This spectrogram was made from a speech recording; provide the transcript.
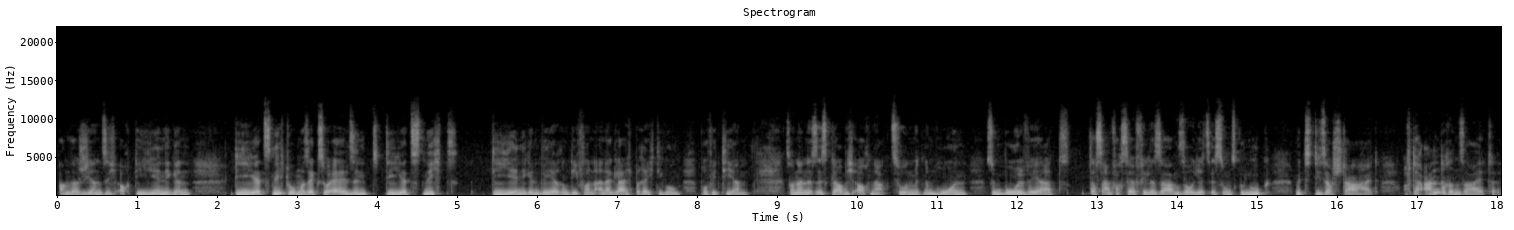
engagieren sich auch diejenigen, die jetzt nicht homosexuell sind, die jetzt nicht diejenigen wären, die von einer Gleichberechtigung profitieren. Sondern es ist, glaube ich, auch eine Aktion mit einem hohen Symbolwert dass einfach sehr viele sagen, so jetzt ist uns genug mit dieser Starrheit. Auf der anderen Seite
